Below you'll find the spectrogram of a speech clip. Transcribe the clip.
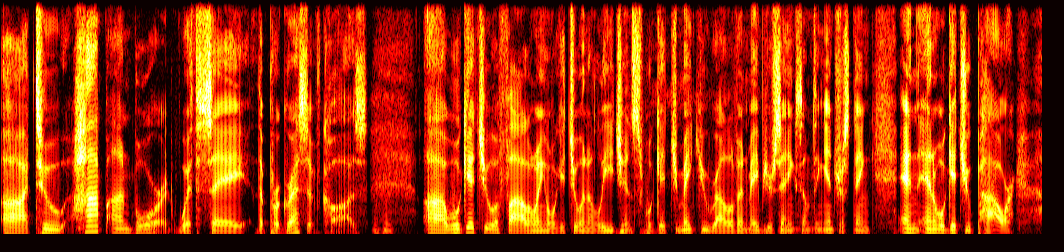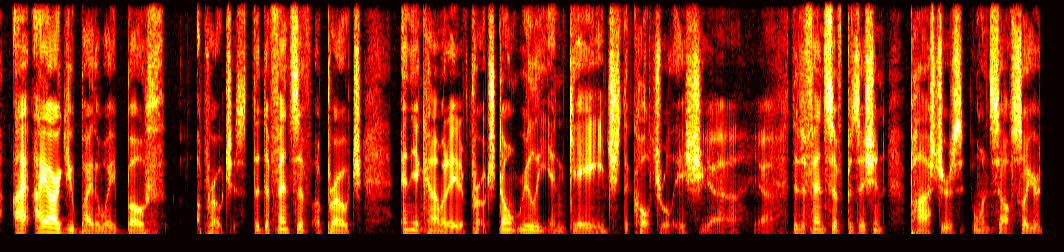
uh, to hop on board with, say, the progressive cause. Uh, will get you a following, will get you an allegiance, will get you make you relevant. Maybe you're saying something interesting, and and it will get you power. I, I argue, by the way, both approaches, the defensive approach and the accommodative approach, don't really engage the cultural issue. Yeah. Yeah. The defensive position postures oneself so you're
